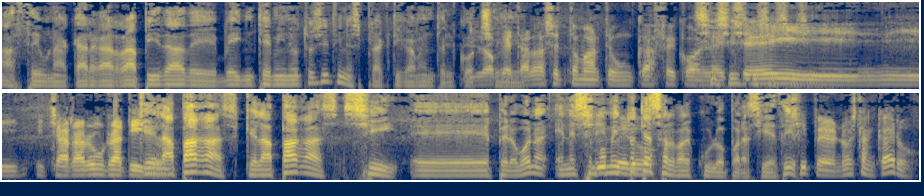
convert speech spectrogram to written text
hace una carga rápida de 20 minutos y tienes prácticamente el coche. Lo que tardas en tomarte un café con Sí, leche sí, sí, sí, y, y- charlar un ratillo. Que la pagas, que la pagas, sí, eh, pero bueno, en ese momento pero- te salva el culo, por así decir. Sí, pero no es tan caro.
